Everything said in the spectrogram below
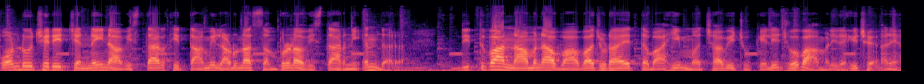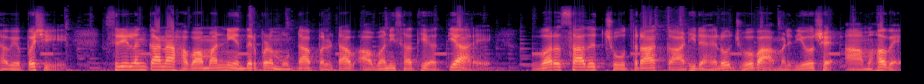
પોંડુચેરી ચેન્નઈના વિસ્તારથી તામિલનાડુના સંપૂર્ણ વિસ્તારની અંદર દિત્વા નામના વાવાઝોડાએ તબાહી મચાવી ચૂકેલી જોવા મળી રહી છે અને હવે પછી શ્રીલંકાના હવામાનની અંદર પણ મોટા પલટાવ આવવાની સાથે અત્યારે વરસાદ ચોતરા કાઢી રહેલો જોવા મળી રહ્યો છે. આમ હવે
